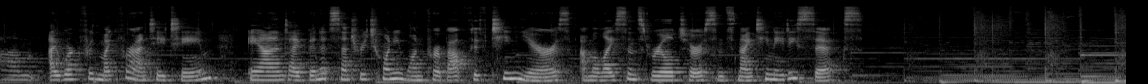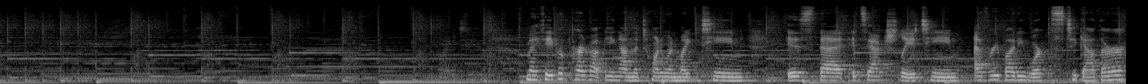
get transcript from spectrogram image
Um, I work for the Mike Ferrante team and I've been at Century 21 for about 15 years. I'm a licensed realtor since 1986. My favorite part about being on the 21 Mike team is that it's actually a team. Everybody works together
